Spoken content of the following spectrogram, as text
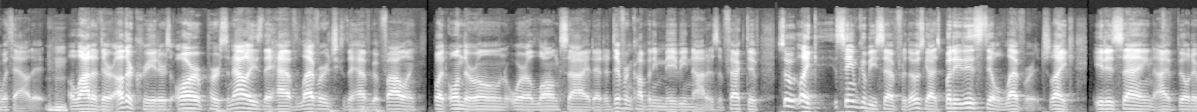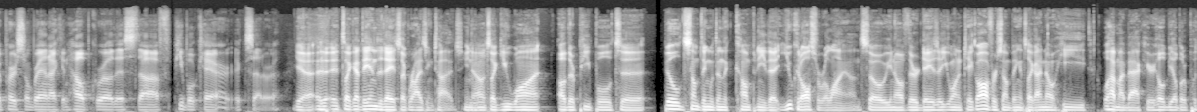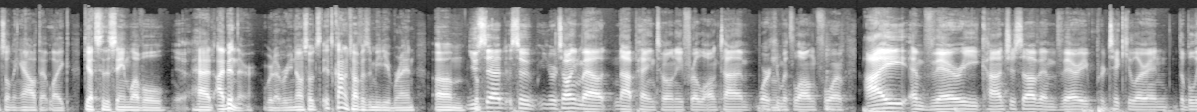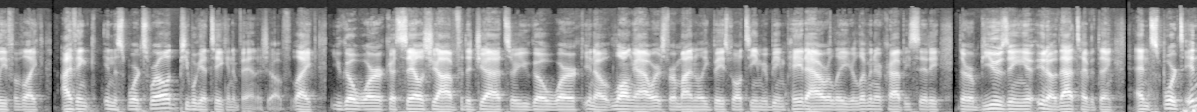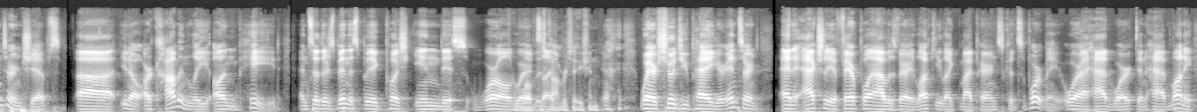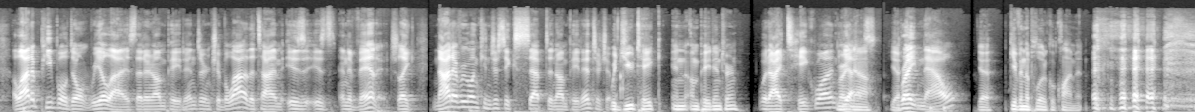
without it. Mm-hmm. A lot of their other creators are personalities. They have leverage because they have good following, but on their own or alongside at a different company, maybe not as effective. So, like, same could be said for those guys, but it is still leverage. Like, it is saying, I've built a personal brand, I can help grow this stuff, people care, etc. Yeah, it's like at the end of the day, it's like rising tides. You know, Mm-hmm. it's like you want other people to build something within the company that you could also rely on. So, you know, if there are days that you want to take off or something, it's like I know he will have my back here. He'll be able to put something out that like gets to the same level. Yeah. Had I've been there, or whatever, you know. So it's it's kind of tough as a media brand. Um, You said so. You were talking about not paying Tony for a long time, working with long form. I am very conscious of and very particular in the belief of like I think in the sports world people get taken advantage of. Like you go work a sales job for the Jets, or you go work you know long hours for a minor league baseball team. You're being paid hourly. You're living in a crappy city. They're abusing you. You know that type of thing. And sports internships uh, you know, are commonly unpaid. And so there's been this big push in this world where love it's this like, conversation. where should you pay your interns? And actually, a fair point. I was very lucky. Like my parents could support me, or I had worked and had money. A lot of people don't realize that an unpaid internship, a lot of the time, is is an advantage. Like not everyone can just accept an unpaid internship. Would you take an unpaid intern? Would I take one? Right yes. now, yeah. Right now. Yeah, given the political climate.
